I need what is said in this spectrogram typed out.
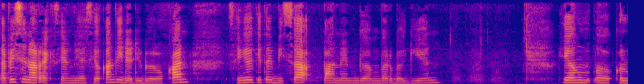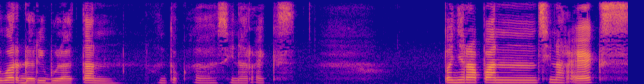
Tapi sinar X yang dihasilkan tidak dibelokkan sehingga kita bisa panen gambar bagian yang eh, keluar dari bulatan untuk eh, sinar X. Penyerapan sinar X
